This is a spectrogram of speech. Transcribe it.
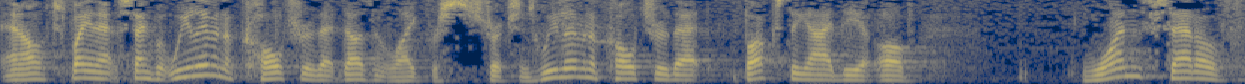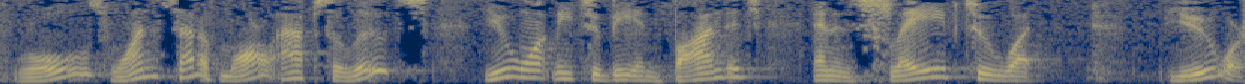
and I'll explain that in a second, but we live in a culture that doesn't like restrictions. We live in a culture that bucks the idea of one set of rules, one set of moral absolutes. You want me to be in bondage and enslaved to what you or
